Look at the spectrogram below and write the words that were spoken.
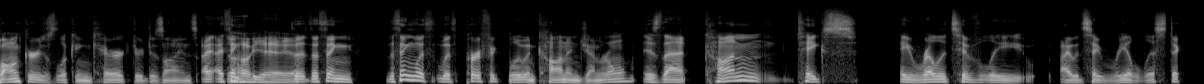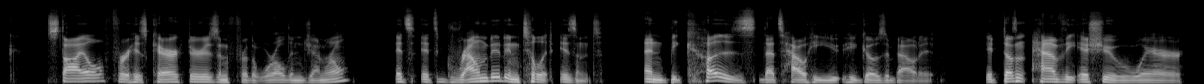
bonkers looking character designs i, I think oh yeah, yeah. the the thing the thing with with Perfect Blue and Kon in general is that Kon takes a relatively I would say realistic style for his characters and for the world in general. It's it's grounded until it isn't. And because that's how he he goes about it, it doesn't have the issue where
